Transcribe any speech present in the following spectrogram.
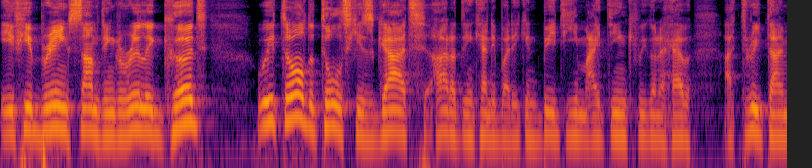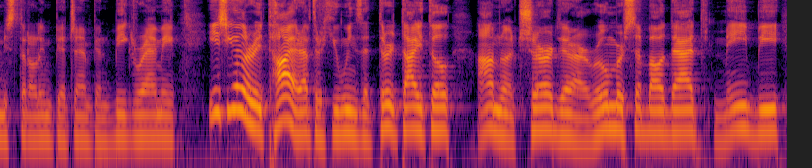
if he brings something really good? With all the tools he's got, I don't think anybody can beat him. I think we're gonna have a three-time Mr. Olympia champion, Big Ramy. Is he gonna retire after he wins the third title? I'm not sure. There are rumors about that. Maybe,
